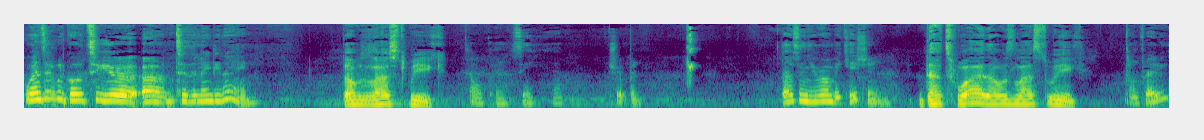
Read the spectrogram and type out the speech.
when did we go to your um to the ninety nine? That was last week. Okay, see, yeah, tripping. That was when you were on vacation That's why that was last week. on Friday.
